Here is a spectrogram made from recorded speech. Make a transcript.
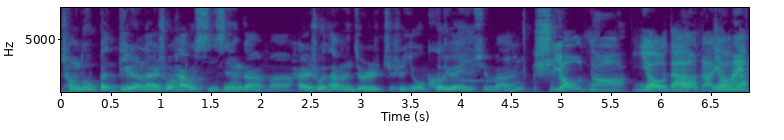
成都本地人来说还有新鲜感吗？还是说他们就是只是游客愿意去买？嗯，是有的，有的，有的，因为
